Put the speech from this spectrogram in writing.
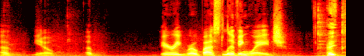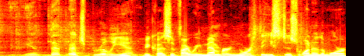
a, you know a very robust living wage. Hey, you know, that that's brilliant because if I remember, Northeast is one of the more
